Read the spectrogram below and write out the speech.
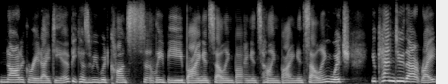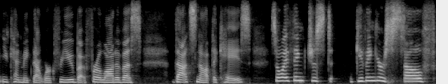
not a great idea because we would constantly be buying and selling, buying and selling, buying and selling, which you can do that right. You can make that work for you. But for a lot of us, that's not the case. So I think just giving yourself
